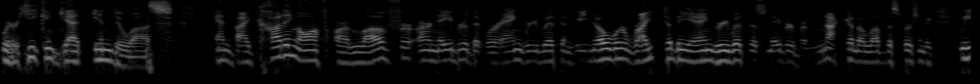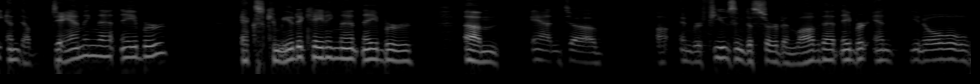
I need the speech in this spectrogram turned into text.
where he can get into us. And by cutting off our love for our neighbor that we're angry with, and we know we're right to be angry with this neighbor, but not going to love this person, we, we end up damning that neighbor, excommunicating that neighbor, um, and uh, uh, and refusing to serve and love that neighbor. And you know,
